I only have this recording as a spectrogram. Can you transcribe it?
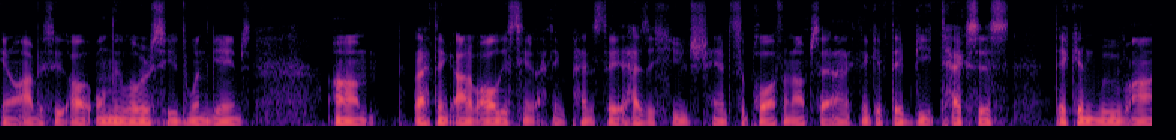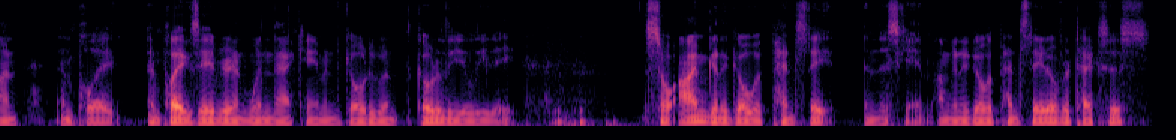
You know, obviously only lower seeds win games. Um, but I think out of all these teams, I think Penn State has a huge chance to pull off an upset. And I think if they beat Texas, they can move on and play and play Xavier and win that game and go to and go to the Elite Eight. So I'm gonna go with Penn State in this game. I'm gonna go with Penn State over Texas.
